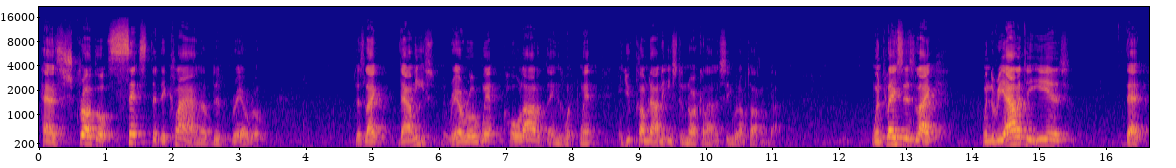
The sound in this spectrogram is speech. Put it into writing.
has struggled since the decline of the railroad, just like down east, the railroad went, a whole lot of things went, went, and you come down to eastern North Carolina and see what I'm talking about. When places like, when the reality is that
